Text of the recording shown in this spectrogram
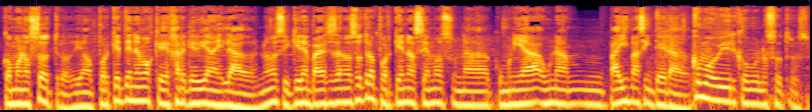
como nosotros, digamos, ¿por qué tenemos que dejar que vivan aislados, no? Si quieren parecerse a nosotros, ¿por qué no hacemos una comunidad, una- un país más integrado? ¿Cómo vivir como nosotros?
